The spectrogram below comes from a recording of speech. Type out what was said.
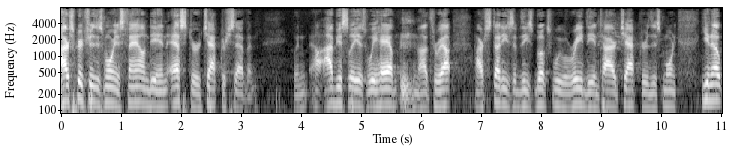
Our scripture this morning is found in Esther chapter 7. When, obviously, as we have uh, throughout our studies of these books, we will read the entire chapter this morning. You know,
